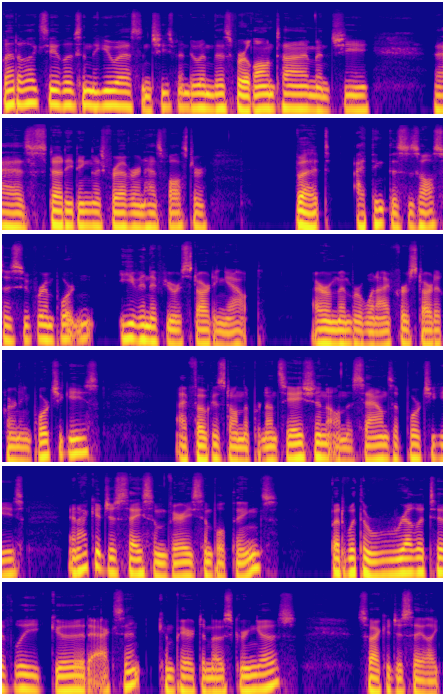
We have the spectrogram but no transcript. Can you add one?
but Alexia lives in the US and she's been doing this for a long time and she has studied English forever and has Foster. But I think this is also super important, even if you're starting out. I remember when I first started learning Portuguese, I focused on the pronunciation, on the sounds of Portuguese, and I could just say some very simple things, but with a relatively good accent compared to most gringos. So I could just say, like,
